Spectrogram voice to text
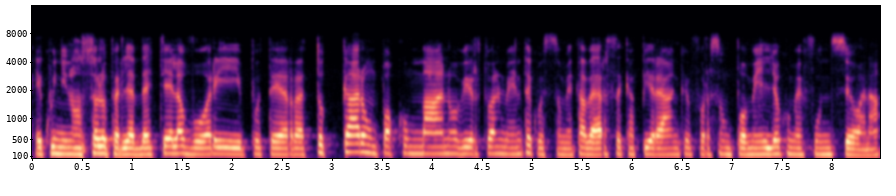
e quindi non solo per gli addetti ai lavori poter toccare un po' con mano virtualmente questo metaverso e capire anche forse un po' meglio come funziona,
